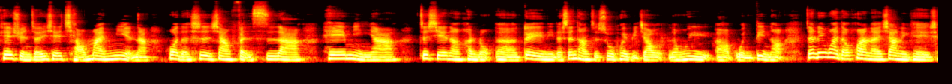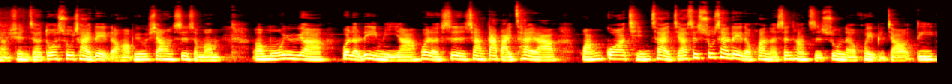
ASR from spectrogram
可以选择一些荞麦面呐，或者是像粉丝啊、黑米呀。这些呢，很容呃，对你的升糖指数会比较容易啊稳定哈。再另外的话呢，像你可以想选择多蔬菜类的哈，比如像是什么呃魔芋啊，或者粒米啊，或者是像大白菜啦、黄瓜、芹菜，只要是蔬菜类的话呢，升糖指数呢会比较低。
